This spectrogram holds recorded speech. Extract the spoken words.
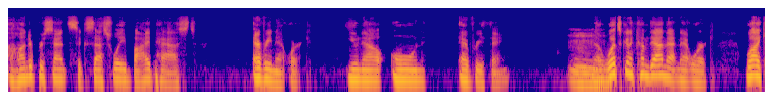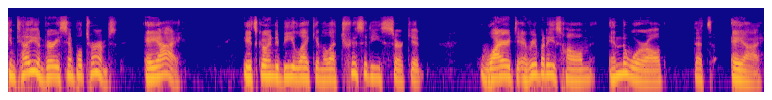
100% successfully bypassed every network. You now own everything Mm. Now, what's going to come down that network? Well, I can tell you in very simple terms AI. It's going to be like an electricity circuit wired to everybody's home in the world that's AI.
